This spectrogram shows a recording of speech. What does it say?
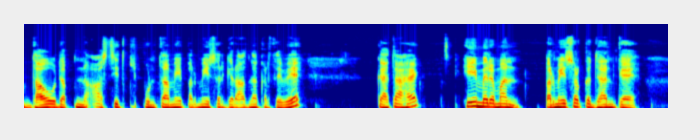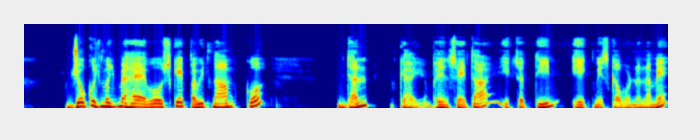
दाऊद अपने अस्तित्व की पूर्णता में परमेश्वर की आराधना करते हुए कहता है, हे मेरे मन, परमेश्वर का ध्यान कह जो कुछ मुझमें है, वो उसके पवित्र नाम को धन कहे, भजन संहिता 103 एक में इसका वर्णन हमें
